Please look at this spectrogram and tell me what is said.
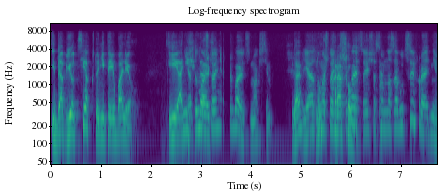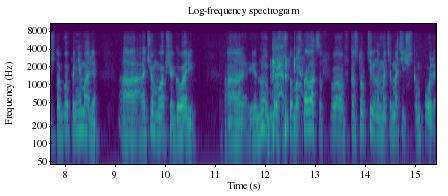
и добьет тех, кто не переболел. И они Я считают... думаю, что они ошибаются, Максим. Да? Я ну, думаю, что они ошибаются. Бы. Я сейчас вам назову цифры одни, чтобы вы понимали, о, о чем мы вообще говорим. А, ну, просто чтобы оставаться в, в конструктивном математическом поле.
